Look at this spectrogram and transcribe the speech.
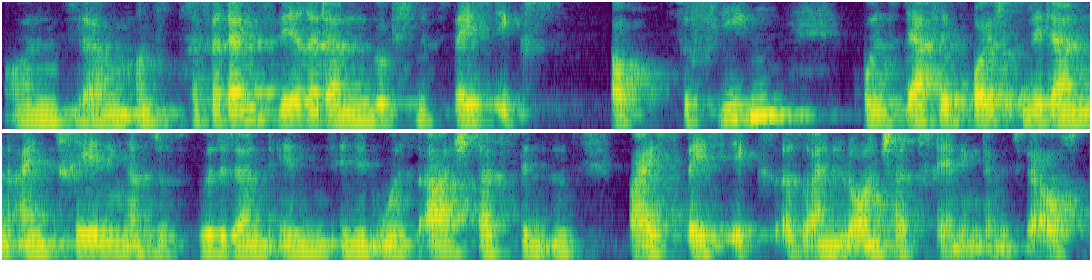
Und ähm, unsere Präferenz wäre dann wirklich mit SpaceX auch zu fliegen. Und dafür bräuchten wir dann ein Training, also das würde dann in, in den USA stattfinden bei SpaceX, also ein Launcher-Training, damit wir auch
